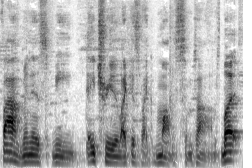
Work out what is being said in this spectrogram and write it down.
five minutes be they treat it like it's like months sometimes. But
